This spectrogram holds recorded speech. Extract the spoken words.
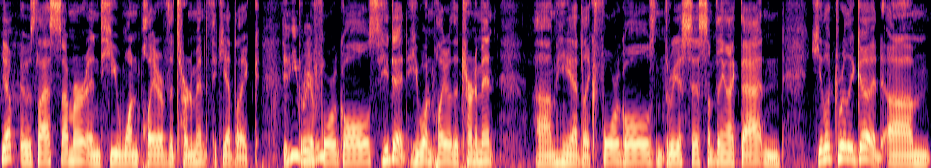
Yep, it was last summer, and he won Player of the Tournament. I think he had like he three or four goals. He did. He won Player of the Tournament. Um, he had like four goals and three assists, something like that, and he looked really good. Um,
